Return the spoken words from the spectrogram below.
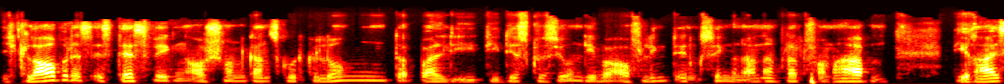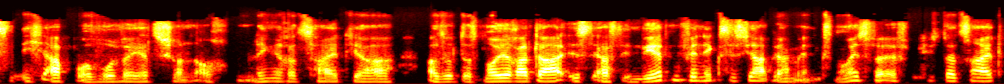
ich glaube, das ist deswegen auch schon ganz gut gelungen, weil die, die Diskussionen, die wir auf LinkedIn, Xing und anderen Plattformen haben, die reißen nicht ab, obwohl wir jetzt schon auch längere Zeit ja, also das neue Radar ist erst in Werten für nächstes Jahr. Wir haben ja nichts Neues veröffentlicht derzeit.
